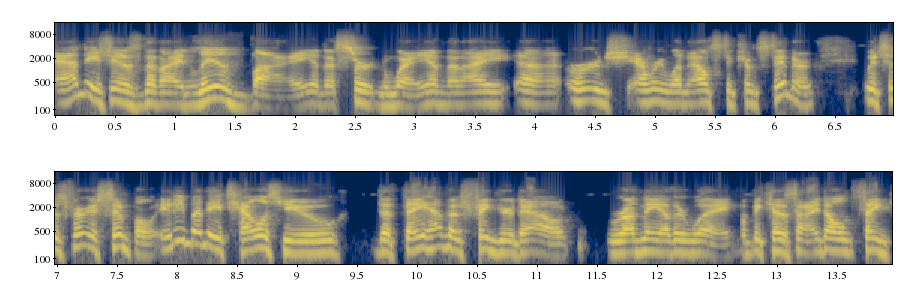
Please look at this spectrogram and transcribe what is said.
adages that I live by in a certain way and that I uh, urge everyone else to consider, which is very simple. Anybody tells you that they haven't figured out run the other way but because I don't think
